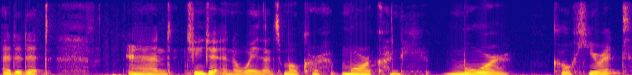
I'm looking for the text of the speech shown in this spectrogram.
edit it and change it in a way that's more co- more con- more coherent.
